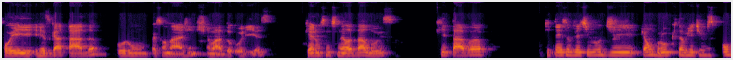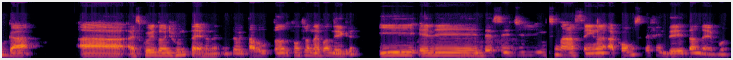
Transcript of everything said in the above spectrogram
foi resgatada por um personagem chamado Urias, que era um sentinela da luz, que tava que tem esse objetivo de que é um grupo que tem o objetivo de expurgar a, a escuridão de Runeterra, né? Então ele estava lutando contra a Névoa Negra e ele decide ensinar a cena a como se defender da névoa.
